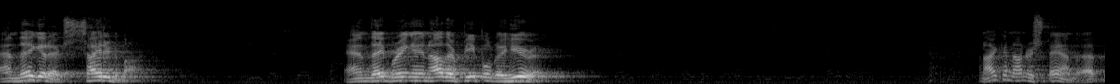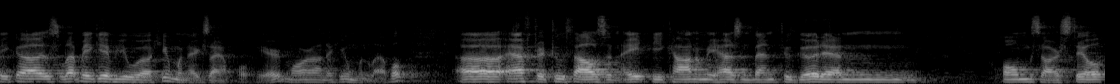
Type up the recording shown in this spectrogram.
And they get excited about it. And they bring in other people to hear it. And I can understand that because let me give you a human example here, more on a human level. Uh, after 2008, the economy hasn't been too good, and homes are still,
